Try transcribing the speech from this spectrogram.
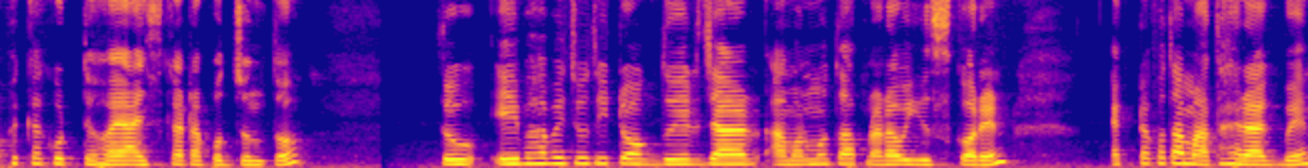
অপেক্ষা করতে হয় আইস কাটা পর্যন্ত। তো এইভাবে যদি টক দইয়ের জার আমার মতো আপনারাও ইউজ করেন, একটা কথা মাথায় রাখবেন,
